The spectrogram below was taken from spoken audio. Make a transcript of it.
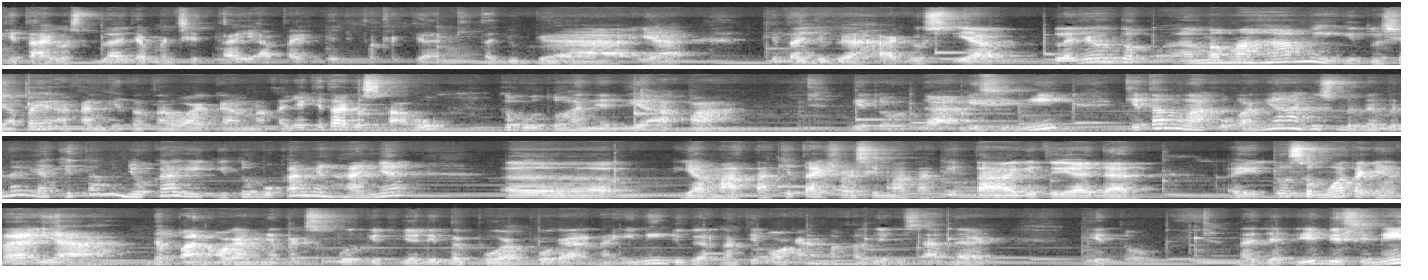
Kita harus belajar mencintai apa yang jadi pekerjaan kita juga ya. Kita juga harus ya belajar untuk uh, memahami gitu siapa yang akan kita tawarkan. Makanya kita harus tahu kebutuhannya dia apa gitu. Dan di sini kita melakukannya harus benar-benar ya kita menyukai gitu, bukan yang hanya uh, ya mata kita, ekspresi mata kita gitu ya dan itu semua ternyata ya depan orangnya tersebut gitu. Jadi berpura-pura. Nah, ini juga nanti orang bakal jadi sadar gitu. Nah, jadi di sini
